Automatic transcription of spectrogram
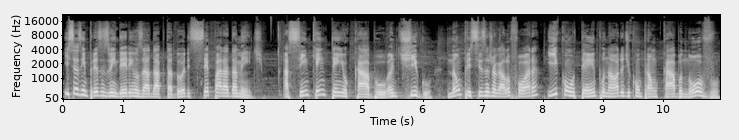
E se as empresas venderem os adaptadores separadamente? Assim, quem tem o cabo antigo não precisa jogá-lo fora e com o tempo, na hora de comprar um cabo novo,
